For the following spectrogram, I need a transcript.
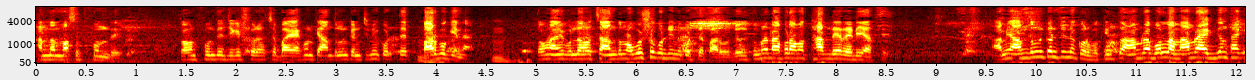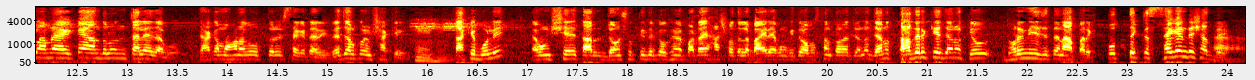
হান্নান মাসুদ ফোন দেয়। তখন ফোন দিয়ে জিজ্ঞেস করা হচ্ছে ভাই এখন কি আন্দোলন কন্টিনিউ করতে পারব কিনা? তখন আমি বললাম হচ্ছে আন্দোলন অবশ্যই কন্টিনিউ করতে পারব। যদি তোমরা না পারো আমার থার্ড ডে রেডি আছে। আমি আন্দোলন কন্টিনিউ করব। কিন্তু আমরা বললাম আমরা একজন থাকলে আমরা একাই আন্দোলন চালিয়ে যাব। ঢাকা মহানগর উত্তরের সেক্রেটারি রেজাল করিম শাকিল। তাকে বলি এবং সে তার জনশক্তিদেরকে ওখানে পাঠায় হাসপাতালের বাইরে এবং ভিতরে অবস্থান করার জন্য যেন তাদেরকে যেন কেউ ধরে নিয়ে যেতে না পারে। প্রত্যেকটা সেকেন্ডের সাথে হ্যাঁ।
